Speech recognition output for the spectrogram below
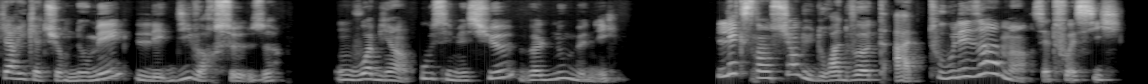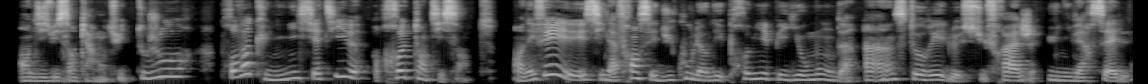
caricatures nommées Les Divorceuses. On voit bien où ces messieurs veulent nous mener. L'extension du droit de vote à tous les hommes, cette fois-ci, en 1848 toujours, provoque une initiative retentissante. En effet, si la France est du coup l'un des premiers pays au monde à instaurer le suffrage universel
